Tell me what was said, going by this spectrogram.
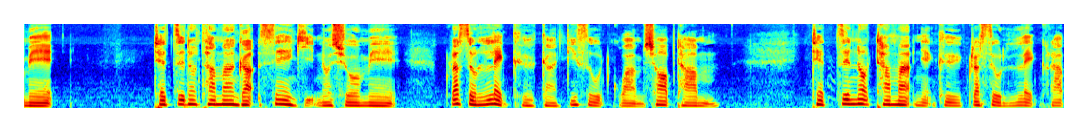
明 鉄の弾が正義の証明 กระสุนเหล็กคือการพิสูจน์ความชอบธรรม 鉄の弾 เนี่ยคือกระสุนเหล็กครับ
